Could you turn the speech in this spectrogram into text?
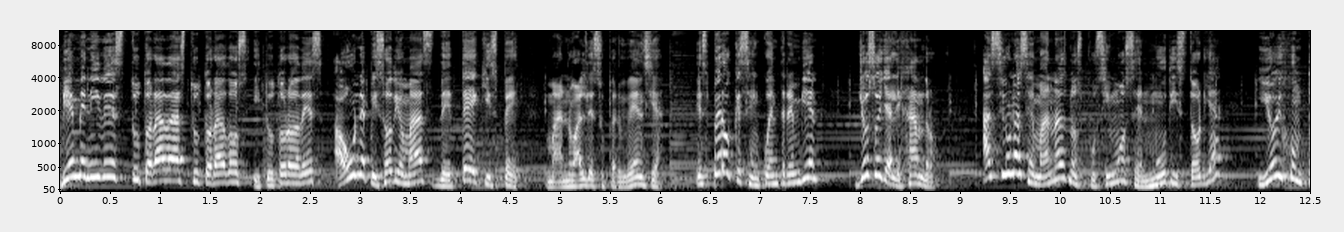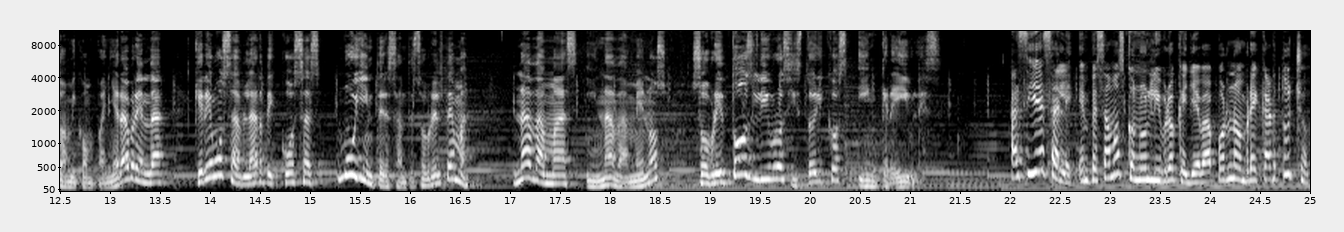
Bienvenidos tutoradas, tutorados y tutorades a un episodio más de TXP, Manual de Supervivencia. Espero que se encuentren bien. Yo soy Alejandro. Hace unas semanas nos pusimos en Mood Historia y hoy junto a mi compañera Brenda queremos hablar de cosas muy interesantes sobre el tema. Nada más y nada menos sobre dos libros históricos increíbles. Así es, Ale. Empezamos con un libro que lleva por nombre Cartucho,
